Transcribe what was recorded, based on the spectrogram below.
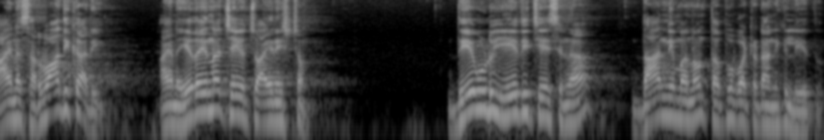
ఆయన సర్వాధికారి. ఆయన ఏదైనా చేయొచ్చు ఆయన ఇష్టం. దేవుడు ఏది చేసినా దాన్ని మనం తప్పు పట్టడానికి లేదు.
